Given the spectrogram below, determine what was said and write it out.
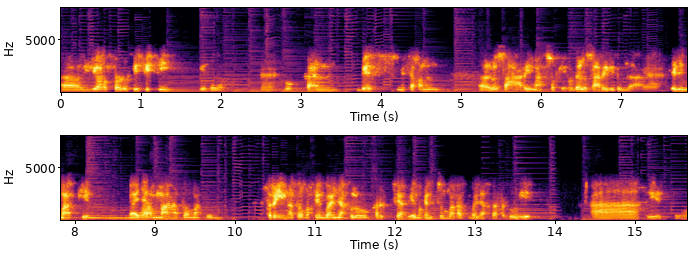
uh, your productivity gitu loh Nah. bukan base misalkan uh, lu sehari masuk ya udah lu sehari gitu enggak Nah. jadi makin Banyak. lama atau makin sering atau makin banyak lu kerja ya makin banyak banyak dapat duit. Ah, gitu.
